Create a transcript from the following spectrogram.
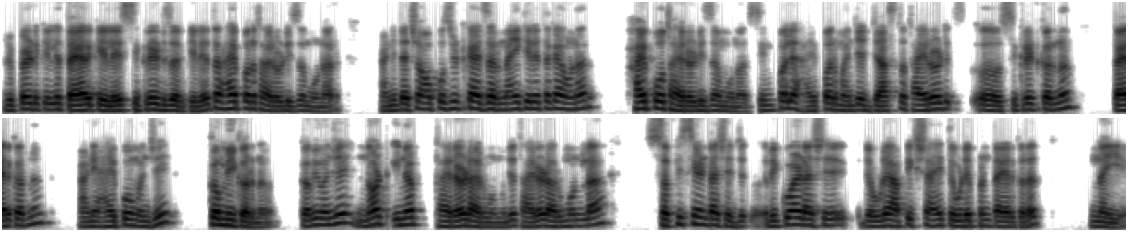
प्रिपेअर्ड केले तयार केले सिक्रेट जर केले तर हायपर थायरॉइडिझम होणार. आणि त्याच्या ऑपोजिट काय जर नाही केले तर काय होणार? हायपोथायरॉइडिझम होणार. सिंपल आहे हायपर म्हणजे जास्त थायरॉइड सिक्रेट करणं तयार करणं आणि हायपो म्हणजे कमी करणं. कमी म्हणजे नॉट इनफ थायरॉइड हार्मोन म्हणजे थायरॉइड हार्मोनला सफिशियंट असे रिक्वायर्ड असे जेवढे अपेक्षा आहेत तेवढे पण तयार करत नाहीये.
